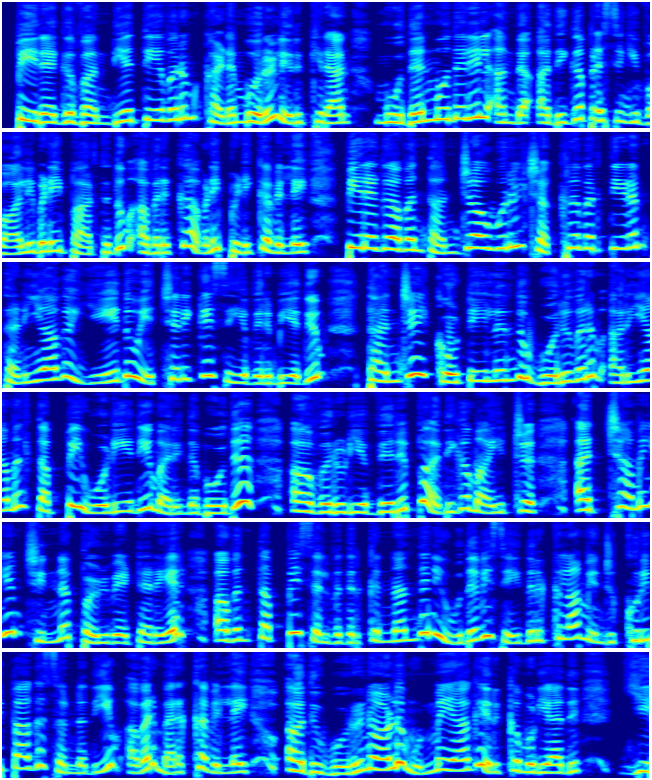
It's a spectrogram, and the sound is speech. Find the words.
பிறகு வந்தியத்தேவனும் கடம்பூரில் இருக்கிறான். முதன் முதலில் அந்த அதிக பிரசங்கி வாலிபனை பார்த்ததும் அவருக்கு அவனை பிடிக்கவில்லை. பிறகு அவன் தஞ்சாவூரில் சக்கரவர்த்தியிடம் தனியாக ஏதோ எச்சரிக்கை செய்ய விரும்பியதையும் தஞ்சை கோட்டையிலிருந்து ஒருவரும் அறியாமல் தப்பி ஓடியதையும் அறிந்தபோது அவருடைய வெறுப்பு அதிகமாயிற்று. அச்சமயம் சின்ன பழுவேட்டரையர் அவன் தப்பி செல்வதற்கு நந்தினி உதவி செய்திருக்கலாம் என்று குறிப்பாக சொன்னதையும் அவர் மறக்கவில்லை. அது ஒரு நாளும் உண்மையாக இருக்க முடியாது.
